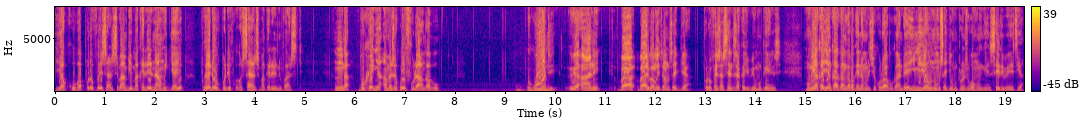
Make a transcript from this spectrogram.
yakuba profesa nsibambye makerere namugjayo head of political science makerere university. Nga bukenya amaze kwefuulanga bo gundi eh, ani ba- baali bamwita musajja profesa sente kajubi omugenzi. Mu myaka gyenkaaga nga bagenda mu lukiiko lwa buganda yayimirirawo n'omusajja omutunzi wamwenge ensi eri beetya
